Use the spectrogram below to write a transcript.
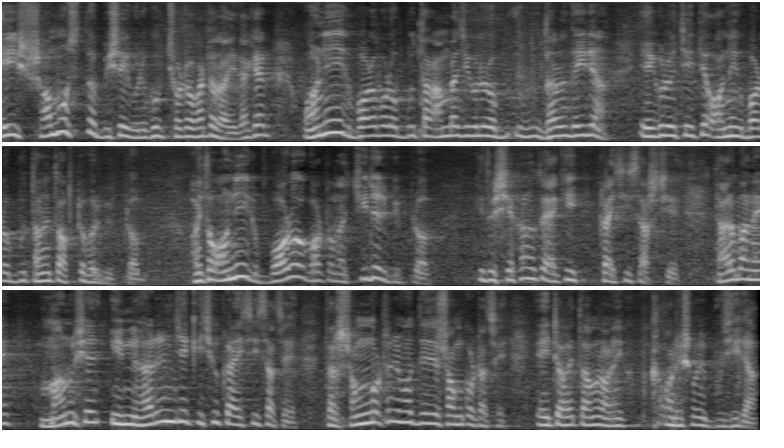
এই সমস্ত বিষয়গুলো খুব ছোটোখাটো নয়। দেখেন, অনেক বড় বড় অভ্যুত্থান, আমরা যেগুলোর উদাহরণ দিই না এগুলো চাইতে অনেক বড় অভ্যুত্থান হয়তো অক্টোবর বিপ্লব। হয়তো অনেক বড় ঘটনা, চীনের বিপ্লব। কিন্তু সেখানেও তো একই ক্রাইসিস আসছে। তার মানে মানুষের ইনহারেন্ট যে কিছু ক্রাইসিস আছে, তার সংগঠনের মধ্যে যে সংকট আছে, এইটা হয়তো আমরা অনেক অনেক সময় বুঝি না।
